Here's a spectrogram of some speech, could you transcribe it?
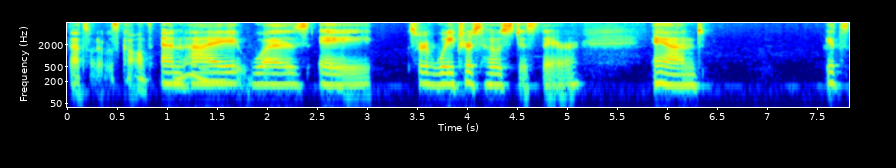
That's what it was called. And mm. I was a sort of waitress hostess there. And it's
